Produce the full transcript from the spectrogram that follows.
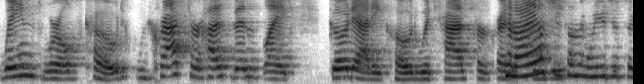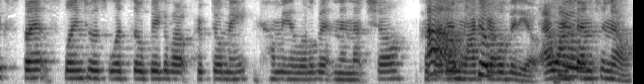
Wayne's World's code. We cracked her husband's like GoDaddy code, which has her credit. can I ask you something? Will you just explain explain to us what's so big about CryptoMate tell me a little bit in a nutshell? Because I Oh, didn't watch so- your whole video. I want them to know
